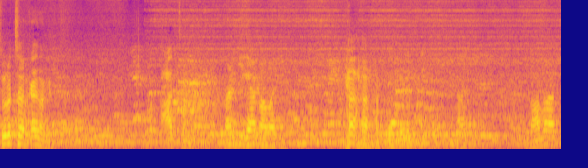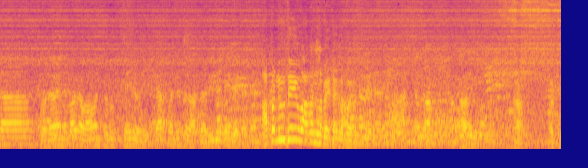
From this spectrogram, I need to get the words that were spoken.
सुरज सर काय सांगा आज. काळजी घ्या बाबाची. बाबा आता थोड्या वेळाने बघा बाबांचं रूप चेंज होईल. चार पाच दिवस आता रिझल्ट नाही भेटत आपण उद्या येऊ बाबांना भेटायला बरं हां हां ओके.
